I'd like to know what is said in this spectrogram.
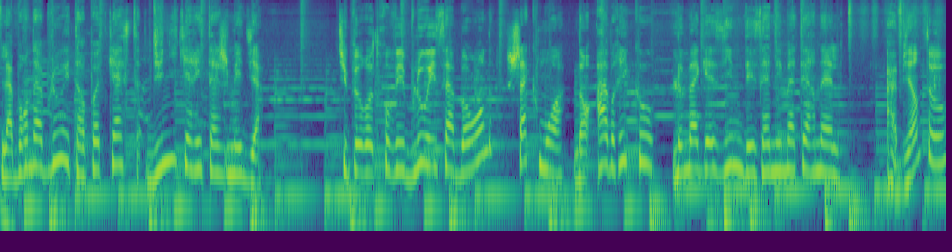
La Bande à Blue est un podcast d'Unique Héritage Média. Tu peux retrouver Blue et sa bande chaque mois dans Abricot, le magazine des années maternelles. À bientôt!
